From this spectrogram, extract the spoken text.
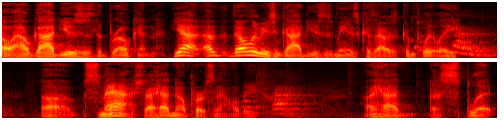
Oh, how God uses the broken. Yeah, uh, the only reason God uses me is because I was completely uh, smashed. I had no personality. I had a split,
